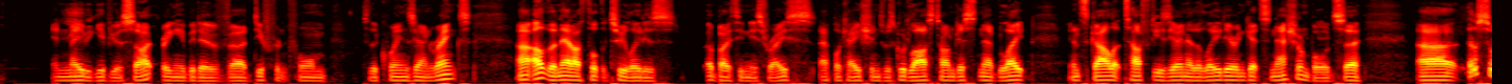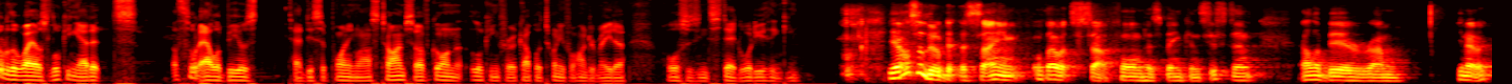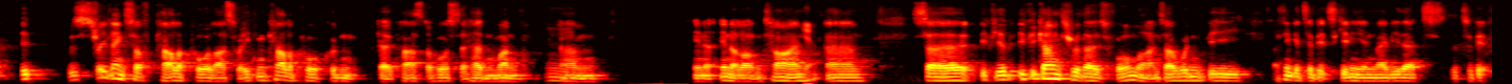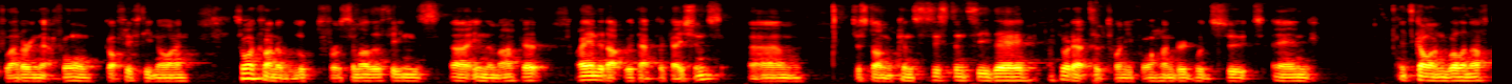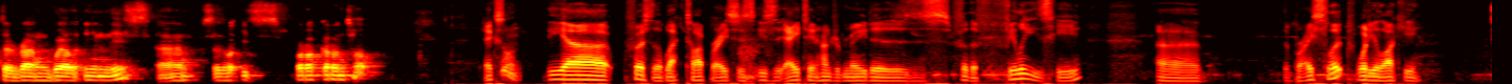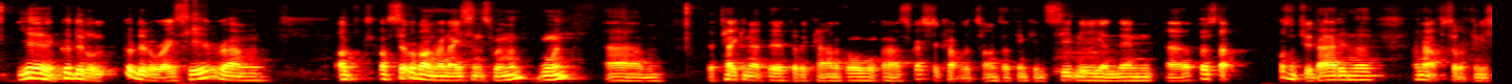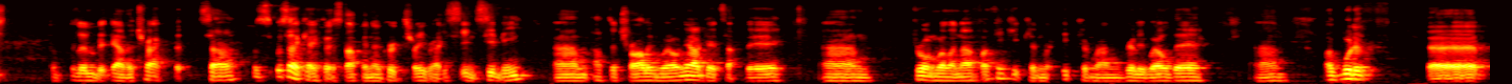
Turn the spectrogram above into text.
and maybe give you a sight, bringing a bit of uh, different form to the Queensland ranks. Uh, other than that, I thought the two leaders are both in this race. Applications was good last time, just snapped late, and Scarlet Tufty is the only other leader and gets Nash on board. So uh, that was sort of the way I was looking at it. I thought Alabia was tad disappointing last time, so I've gone looking for a couple of 2400 metre horses instead. What are you thinking? Yeah, I was a little bit the same. Although its uh, form has been consistent, Alabia, um, you know, it was three lengths off Carlapaw last week, and Carlapaw couldn't go past a horse that hadn't won mm. um, in a, in a long time. Yeah. Um, so if you if you're going through those form lines, I wouldn't be. I think it's a bit skinny, and maybe that's that's a bit flattering. That form got 59. So I kind of looked for some other things uh, in the market. I ended up with applications. Um, just on consistency there, I thought out to 2400 would suit, and it's going well enough to run well in this. Um, so it's what I've got on top. Excellent. The uh, first of the black type races is the 1800 metres for the fillies here. Uh, the bracelet. What do you like here? Yeah, good little good little race here. Um, I've I've settled on Renaissance Woman. Woman. Um, they've taken it there for the carnival. Uh, scratched a couple of times, I think, in Sydney, and then uh, first up wasn't too bad in the. I know I've sort of finished a little bit down the track, but uh, was was okay first up in a Group Three race in Sydney um, after trialing well. Now it gets up there, um, drawn well enough. I think it can it can run really well there. Um, I would have uh,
